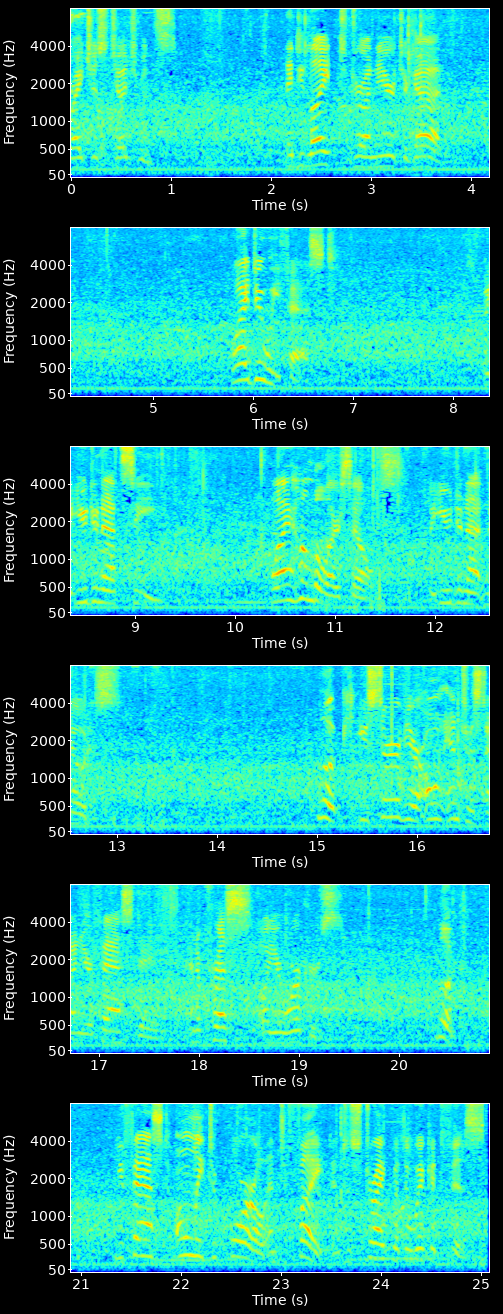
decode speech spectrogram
righteous judgments. They delight to draw near to God. Why do we fast? But you do not see. Why humble ourselves, but you do not notice? Look, you serve your own interest on your fast day and oppress all your workers. Look, you fast only to quarrel and to fight and to strike with a wicked fist.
